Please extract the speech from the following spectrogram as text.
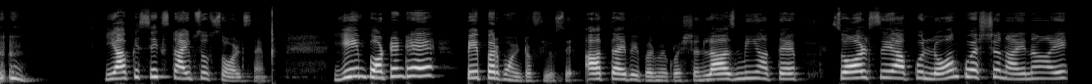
ये आपके सिक्स टाइप्स ऑफ़ सॉल्ट्स हैं। ये इंपॉर्टेंट है पेपर पॉइंट ऑफ़ व्यू से। आता है पेपर में क्वेश्चन लाजमी आता है। सॉल्ट से आपको लॉन्ग क्वेश्चन आए ना आए,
